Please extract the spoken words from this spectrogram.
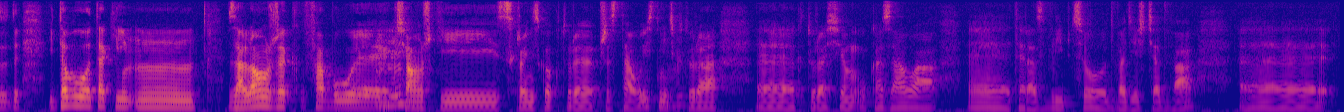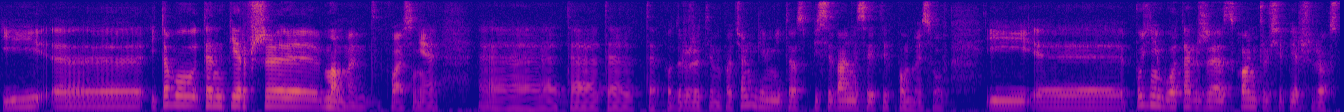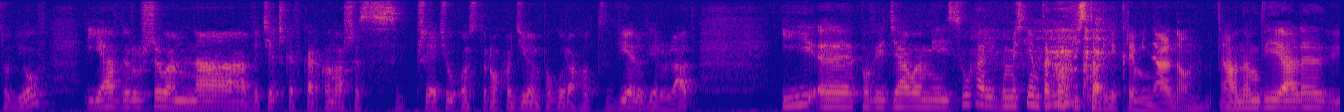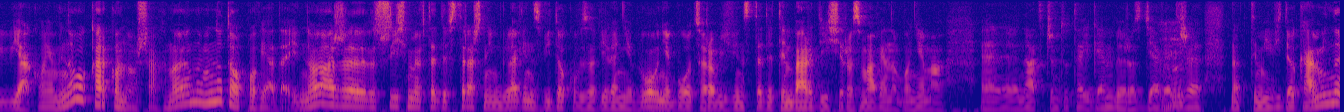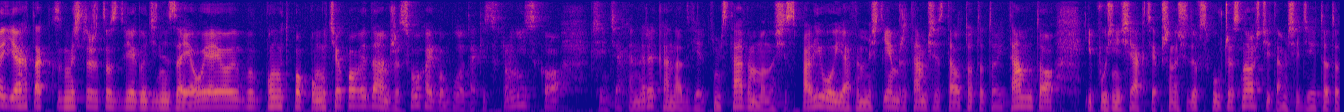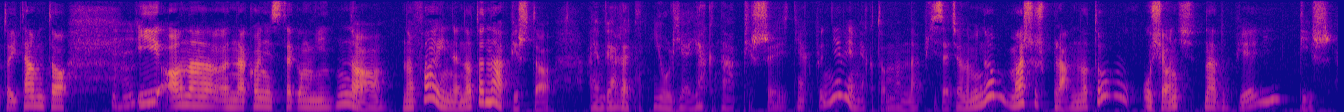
i to było taki mm, zalążek fabuły mhm. książki Schronisko, które przestało istnieć, mhm. która, e, która się ukazała e, teraz w lipcu 22. E, I, e, I to był ten pierwszy moment właśnie e, te, te, te podróże tym pociągiem i to spisywanie sobie tych pomysłów. I później było tak, że skończył się pierwszy rok studiów ja wyruszyłem na wycieczkę w Karkonosze z przyjaciółką, z którą chodziłem po górach od wielu, wielu lat. I e, powiedziałem jej, słuchaj, wymyśliłem taką historię kryminalną. A ona mówi, ale jaką? Ja mówię, no o karkonoszach. No, no, no to opowiadaj. No a że szliśmy wtedy w strasznej mgle, więc widoków za wiele nie było, nie było co robić, więc wtedy tym bardziej się rozmawia, no bo nie ma nad czym tutaj gęby rozdziawiać, Mhm. że nad tymi widokami. No i ja tak myślę, że to z dwie godziny zajęło. Ja ją punkt po punkcie opowiadałem, że słuchaj, bo było takie schronisko księcia Henryka nad Wielkim Stawem, ono się spaliło i ja wymyśliłem, że tam się stało to, to, to i tamto i później się akcja przenosi do współczesności, tam się dzieje to, to, to i tamto. Mhm. I ona na koniec tego mówi, no, no fajne, no to napisz to. A ja mówię, ale Julia, jak napisz? Jakby nie wiem, jak to mam napisać. Ona mówi, no masz już plan, no to usiądź na dupie i pisz.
